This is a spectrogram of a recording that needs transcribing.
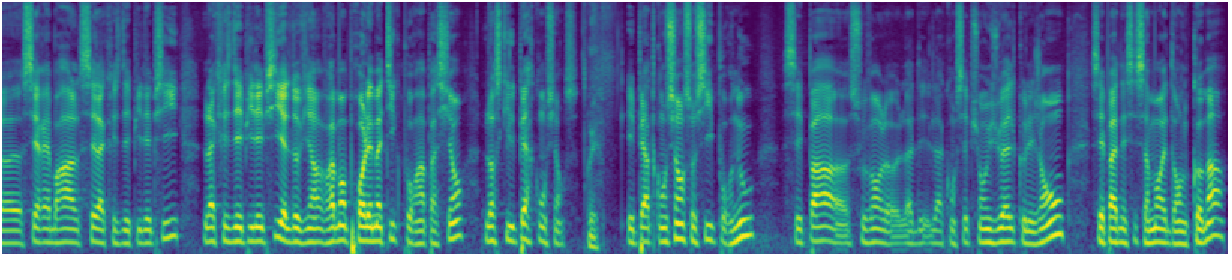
euh, cérébral, c'est la crise d'épilepsie, la crise d'épilepsie, elle devient vraiment problématique pour un patient lorsqu'il perd conscience. Oui. Et perdre conscience aussi pour nous, c'est pas euh, souvent le- la, la conception usuelle que les gens ont. C'est pas nécessairement être dans le coma,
